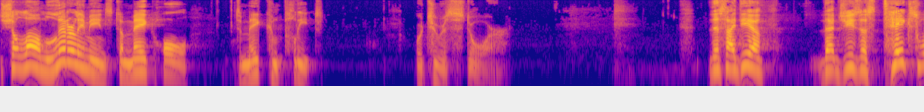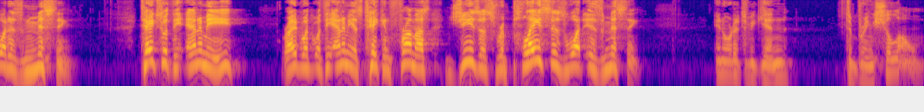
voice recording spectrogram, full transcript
shalom literally means to make whole, to make complete, or to restore. This idea that Jesus takes what is missing, takes what the enemy, right, what, what the enemy has taken from us, Jesus replaces what is missing in order to begin to bring shalom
